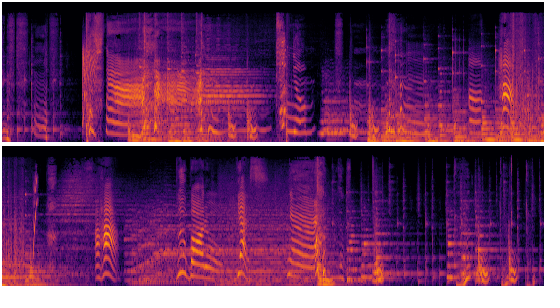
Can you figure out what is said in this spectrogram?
Uh, ha! Aha! Blue bottle. Yes. Huh? Mm-hmm. Mm-hmm. Mm-hmm.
